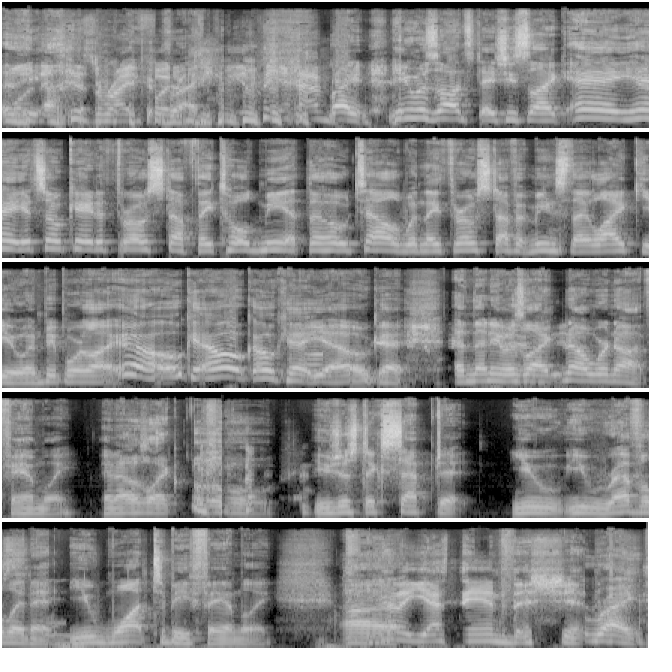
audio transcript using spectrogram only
one, Yeah. his right foot Right. right. He was on stage. He's like, "Hey, hey, it's okay to throw stuff." They told me at the hotel when they throw stuff, it means they like you. And people were like, "Yeah, okay, okay, okay, yeah, okay." And then he was like, "No, we're not family." And I was like, "Oh, you just accept it. You you revel in it. You want to be family. you Uh, gotta yes and this shit. right.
